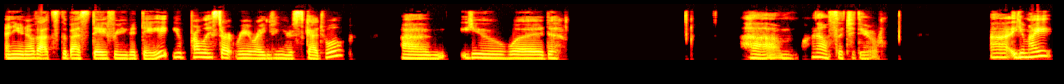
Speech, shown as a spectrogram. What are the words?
and you know that's the best day for you to date, you probably start rearranging your schedule. Um, you would, um, what else would you do? Uh, you might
